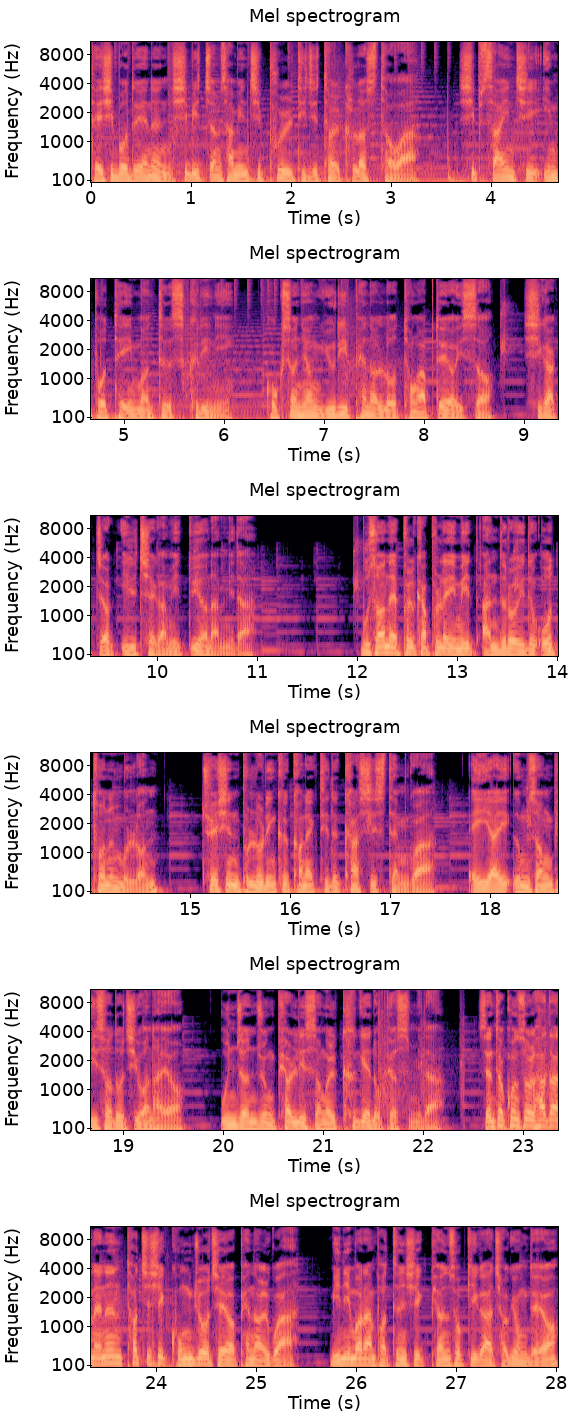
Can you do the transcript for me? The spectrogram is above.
대시보드에는 12.3인치 풀 디지털 클러스터와 14인치 인포테인먼트 스크린이 곡선형 유리 패널로 통합되어 있어 시각적 일체감이 뛰어납니다. 무선 애플 카플레이 및 안드로이드 오토는 물론 최신 블루링크 커넥티드 카 시스템과 AI 음성 비서도 지원하여 운전 중 편리성을 크게 높였습니다. 센터 콘솔 하단에는 터치식 공조 제어 패널과 미니멀한 버튼식 변속기가 적용되어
